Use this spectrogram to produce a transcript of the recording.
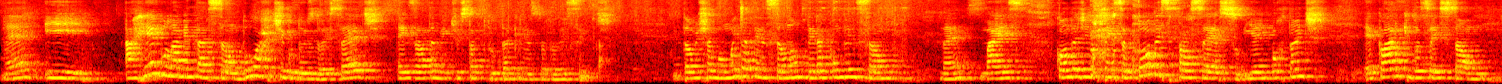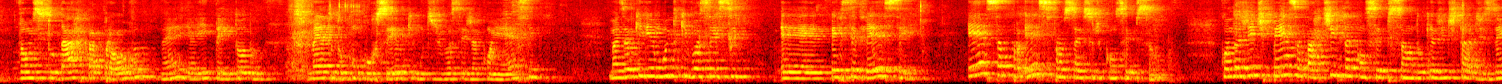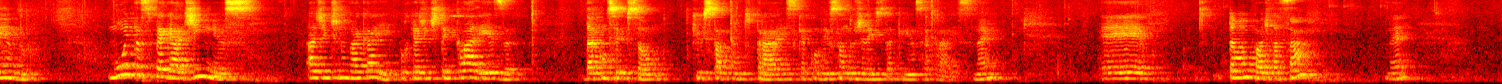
Né? E a regulamentação do artigo 227 é exatamente o Estatuto da Criança e do Adolescente. Então me chamou muita atenção não ter a convenção, né? mas quando a gente pensa todo esse processo, e é importante, é claro que vocês estão, vão estudar para a prova, né? e aí tem todo o método concurseiro que muitos de vocês já conhecem, mas eu queria muito que vocês se é, percebessem essa, esse processo de concepção. Quando a gente pensa a partir da concepção do que a gente está dizendo, muitas pegadinhas a gente não vai cair, porque a gente tem clareza da concepção que o Estatuto traz, que a Convenção dos Direitos da Criança traz. Né? É, então, pode passar? Né?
